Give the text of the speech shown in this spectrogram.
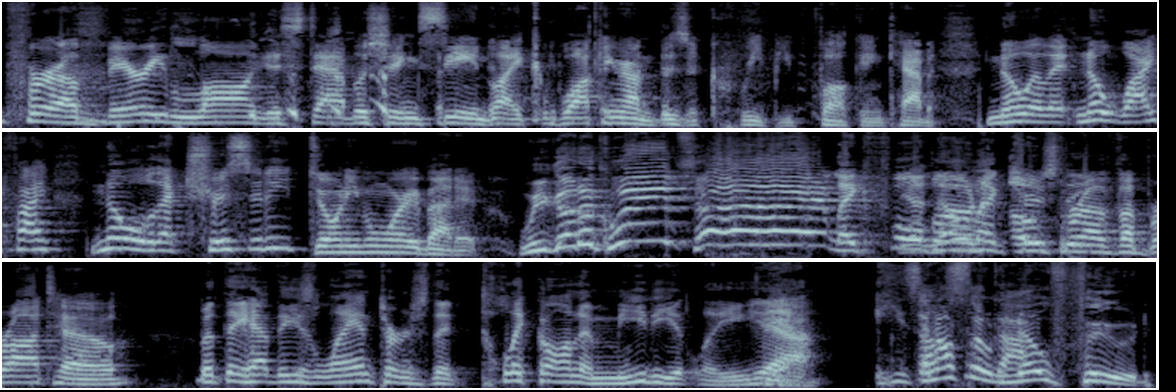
for a very long establishing scene, like walking around. There's a creepy fucking cabin. No, ele- no Wi-Fi, no electricity. Don't even worry about it. We got a queen size, like full Yeah, no blown electricity. Oprah vibrato. but they have these lanterns that click on immediately. Yeah. He's and also, got- no food.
